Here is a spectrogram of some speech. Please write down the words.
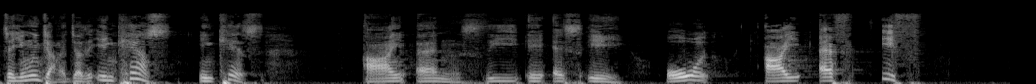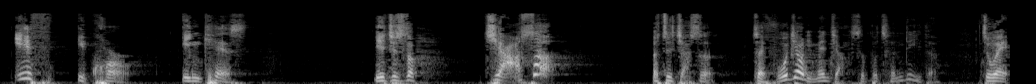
在英文讲的叫做 in case，in case，I N C A S E，or I F if if equal in case，也就是说，假设，呃，这假设在佛教里面讲是不成立的。诸位，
